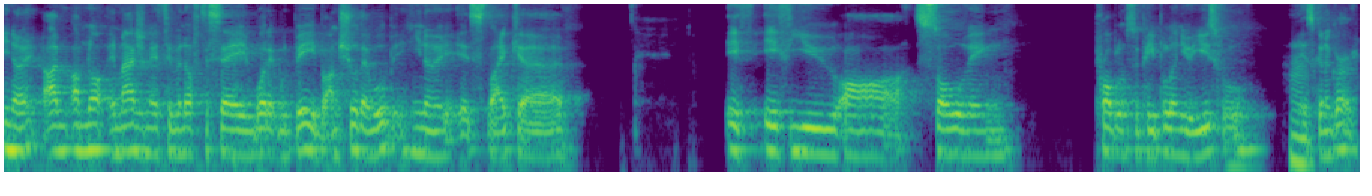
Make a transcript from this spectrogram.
You know, I'm, I'm not imaginative enough to say what it would be, but I'm sure there will be. You know, it's like uh, if if you are solving problems for people and you're useful, hmm. it's going to grow.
